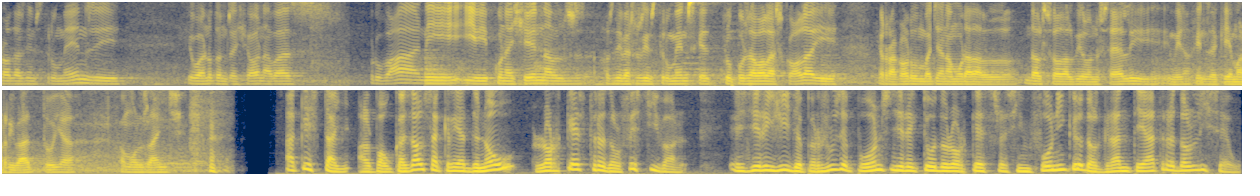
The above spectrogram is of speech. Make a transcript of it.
rodes d'instruments i, i bueno, doncs això anaves provant i, i coneixent els, els diversos instruments que et proposava l'escola i, i recordo em vaig enamorar del, del so del violoncel i, i mira, fins aquí hem arribat, tu ja fa molts anys. Aquest any, al Pau Casal s'ha creat de nou l'Orquestra del Festival. És dirigida per Josep Pons, director de l'Orquestra Simfònica del Gran Teatre del Liceu.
